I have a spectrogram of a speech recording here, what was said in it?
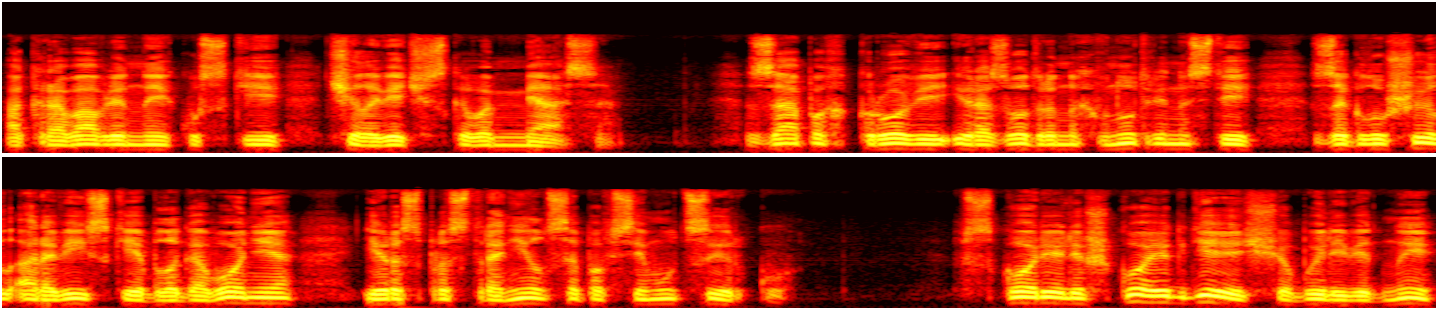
окровавленные куски человеческого мяса. Запах крови и разодранных внутренностей заглушил аравийские благовония и распространился по всему цирку. Вскоре лишь кое-где еще были видны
